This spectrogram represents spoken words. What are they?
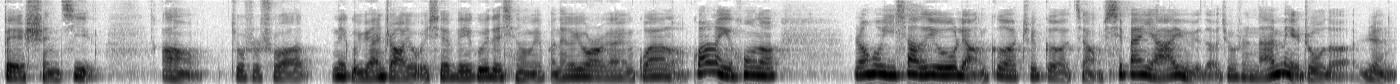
被审计，嗯，就是说那个园长有一些违规的行为，把那个幼儿园给关了，关了以后呢，然后一下子又有两个这个讲西班牙语的，就是南美洲的人。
